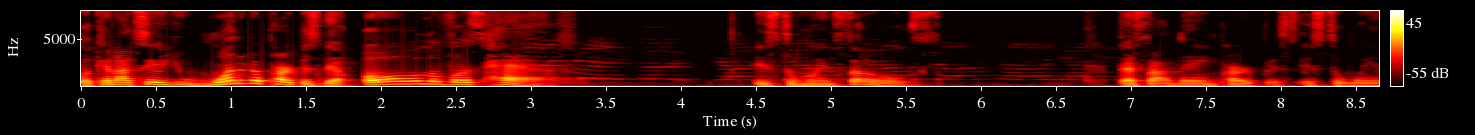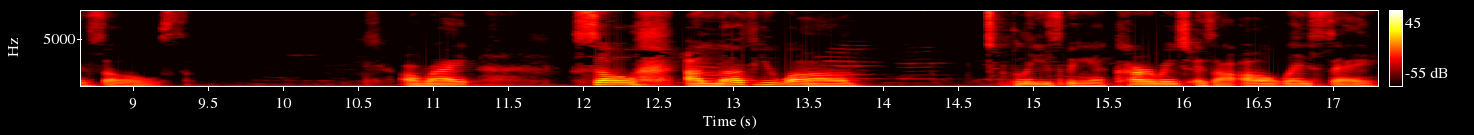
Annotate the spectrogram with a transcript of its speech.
But can I tell you, one of the purpose that all of us have is to win souls. That's our main purpose is to win souls. All right. So I love you all. Please be encouraged. As I always say,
